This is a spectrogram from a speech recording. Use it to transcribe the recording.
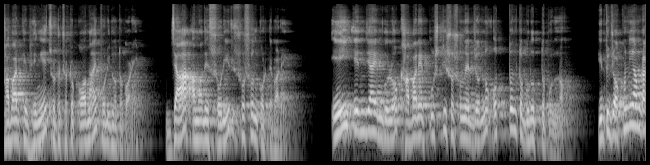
খাবারকে ভেঙে ছোট ছোট কণায় পরিণত করে, যা আমাদের শরীর শোষণ করতে পারে। এই এনজাইমগুলো খাবারের পুষ্টি শোষণের জন্য অত্যন্ত গুরুত্বপূর্ণ। কিন্তু যখনই আমরা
